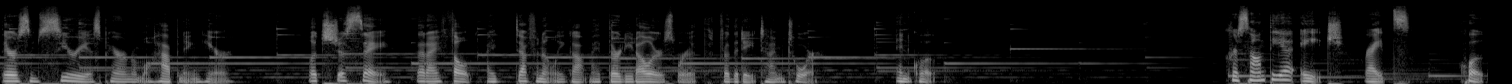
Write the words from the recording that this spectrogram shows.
There is some serious paranormal happening here. Let's just say that I felt I definitely got my $30 worth for the daytime tour. End quote. Chrysanthia H. writes, quote,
